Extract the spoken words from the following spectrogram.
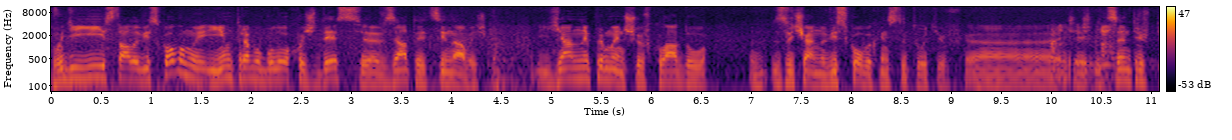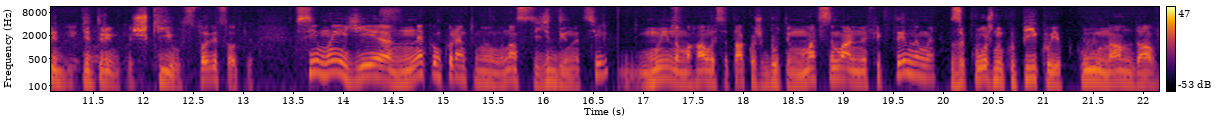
водії стали військовими, і їм треба було хоч десь е, взяти ці навички. Я не применшую вкладу, е, звичайно, військових інститутів, е, центрів під, підтримки, шкіл 100%. Всі ми є не конкурентами. У нас єдина ціль. Ми намагалися також бути максимально ефективними за кожну копійку, яку нам дав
